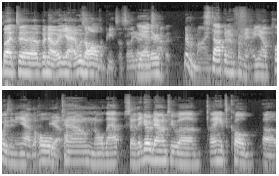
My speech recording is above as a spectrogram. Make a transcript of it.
but uh, but no, yeah, it was all the pizza. So they gotta Yeah, they're- stop it. Never mind. stopping them from you know poisoning yeah the whole Yeah. town and all that so they go down to uh i think it's called uh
